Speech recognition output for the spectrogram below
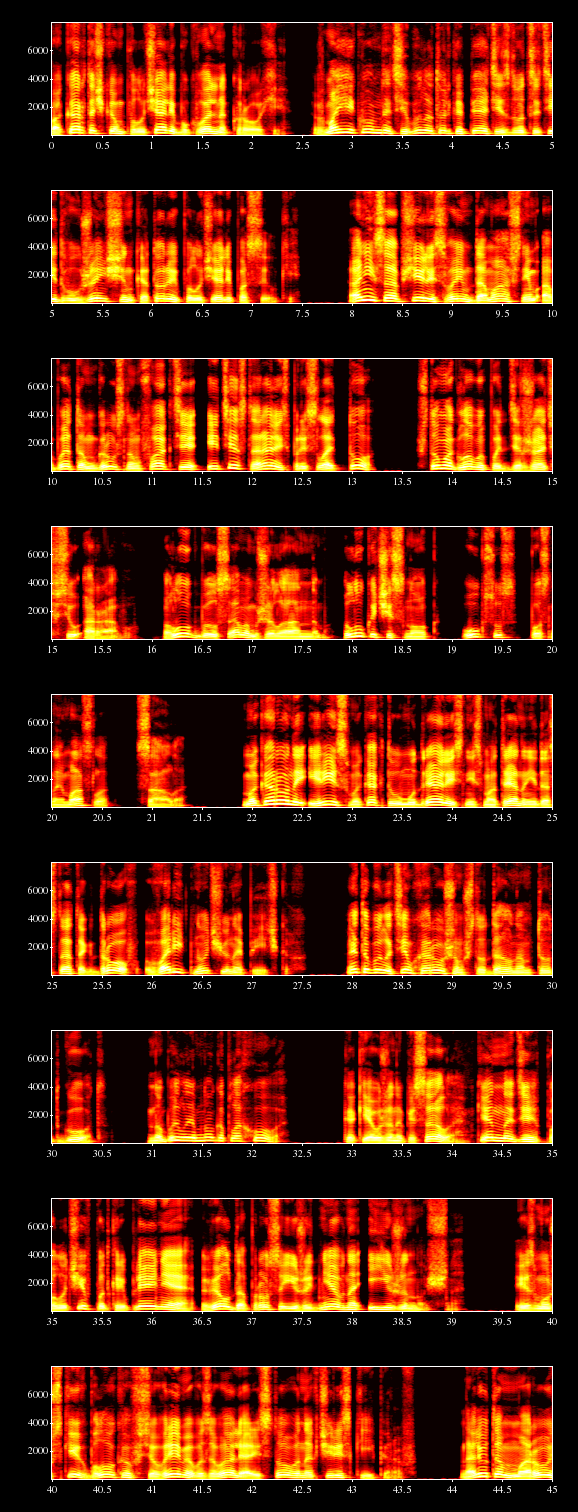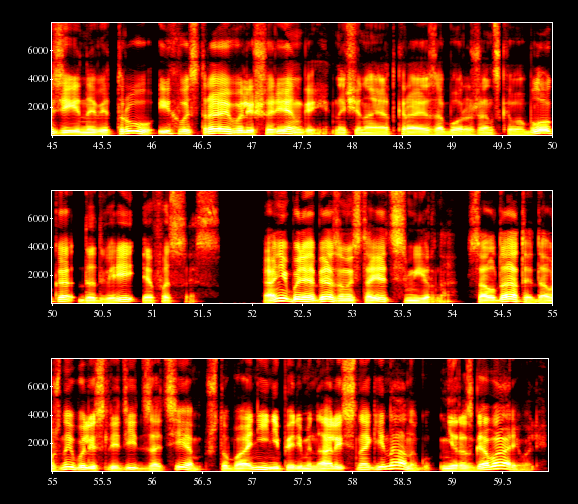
По карточкам получали буквально крохи, в моей комнате было только пять из 22 женщин, которые получали посылки. Они сообщили своим домашним об этом грустном факте, и те старались прислать то, что могло бы поддержать всю ораву. Лук был самым желанным, лук и чеснок, уксус, постное масло, сало. Макароны и рис мы как-то умудрялись, несмотря на недостаток дров, варить ночью на печках. Это было тем хорошим, что дал нам тот год, но было и много плохого. Как я уже написала, Кеннеди, получив подкрепление, вел допросы ежедневно и еженочно. Из мужских блоков все время вызывали арестованных через киперов. На лютом морозе и на ветру их выстраивали шеренгой, начиная от края забора женского блока до дверей ФСС. Они были обязаны стоять смирно. Солдаты должны были следить за тем, чтобы они не переминались с ноги на ногу, не разговаривали.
